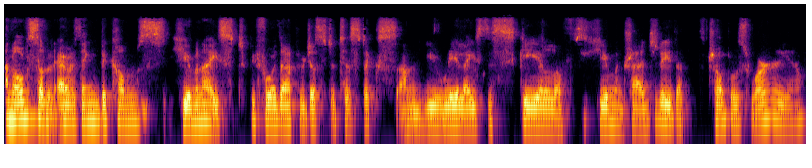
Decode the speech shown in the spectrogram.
And all of a sudden, everything becomes humanized. Before that, were just statistics, and you realize the scale of the human tragedy that the troubles were, you know.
